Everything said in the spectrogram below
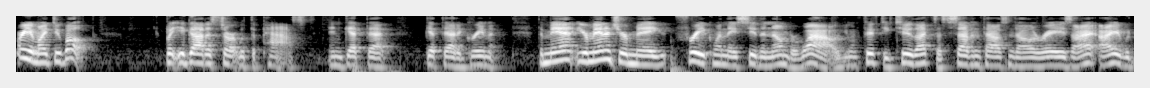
or you might do both. But you got to start with the past and get that get that agreement. The man, your manager may freak when they see the number. Wow, you want 52? That's a seven thousand dollar raise. I, I would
